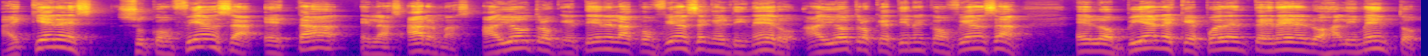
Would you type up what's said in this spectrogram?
Hay quienes su confianza está en las armas, hay otros que tienen la confianza en el dinero, hay otros que tienen confianza en los bienes que pueden tener, en los alimentos.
